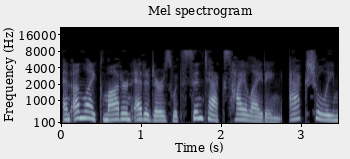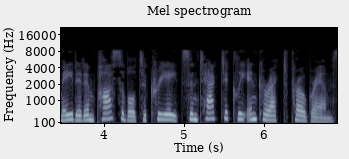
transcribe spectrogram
and unlike modern editors with syntax highlighting, actually made it impossible to create syntactically incorrect programs.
